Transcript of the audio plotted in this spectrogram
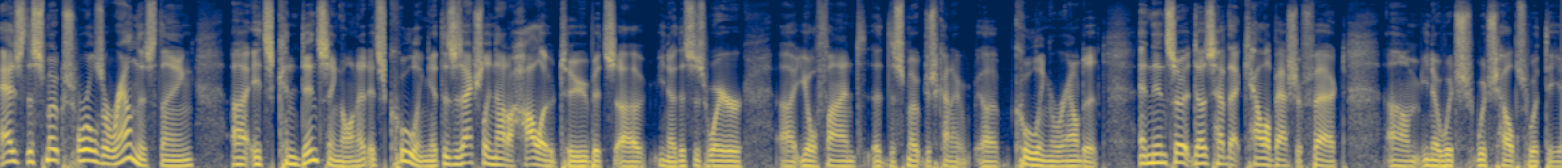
as the smoke swirls around this thing, uh, it's condensing on it. It's cooling it. This is actually not a hollow tube. It's uh, you know, this is where uh, you'll find the smoke just kind of uh, cooling around it. And then so it does have that calabash effect, um, you know, which which helps with the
